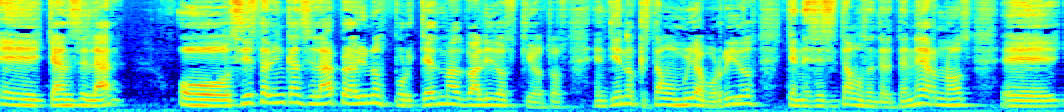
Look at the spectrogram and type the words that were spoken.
eh, cancelar. O sí está bien cancelar, pero hay unos porqués más válidos que otros. Entiendo que estamos muy aburridos, que necesitamos entretenernos, eh,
